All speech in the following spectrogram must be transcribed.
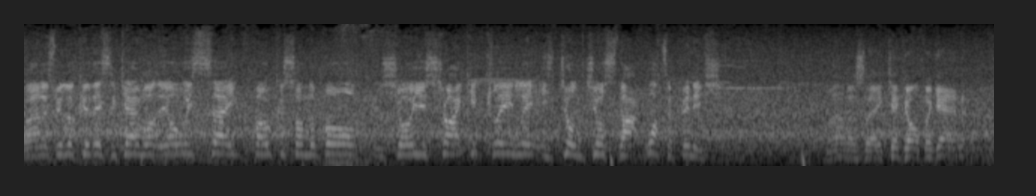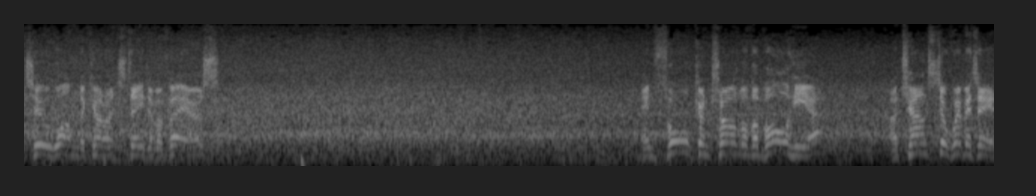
Well, as we look at this again, what they always say, focus on the ball, ensure you strike it cleanly. He's done just that. What a finish. Well, as they kick off again, 2-1 the current state of affairs. In full control of the ball here. A chance to whip it in.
